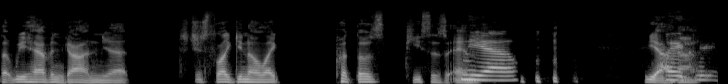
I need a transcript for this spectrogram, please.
that we haven't gotten yet to just like you know like put those pieces in yeah yeah i Yeah. agree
